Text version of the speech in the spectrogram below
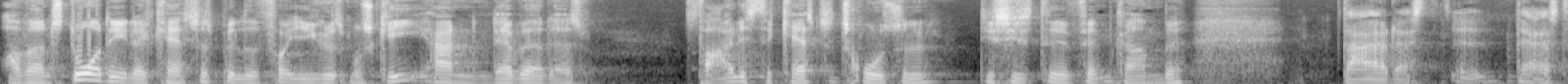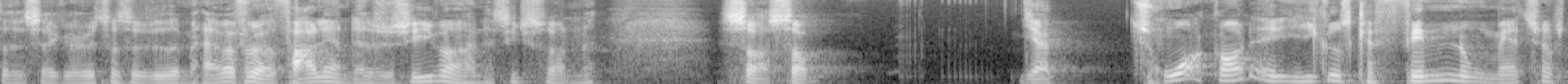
Og har været en stor del af kastespillet for Eagles. Måske har han endda været deres farligste kastetrussel de sidste fem kampe. Der er, der, der er stadig Zach Ertz og så videre, men han har i hvert fald været farligere end deres receiver, han er sige sådan. Så, så jeg tror godt, at Eagles kan finde nogle matchups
